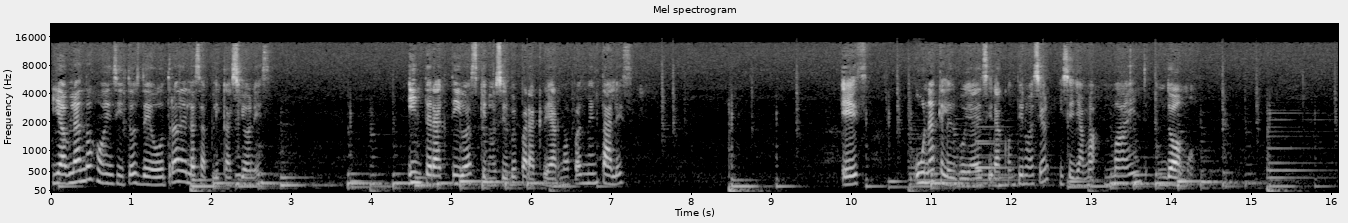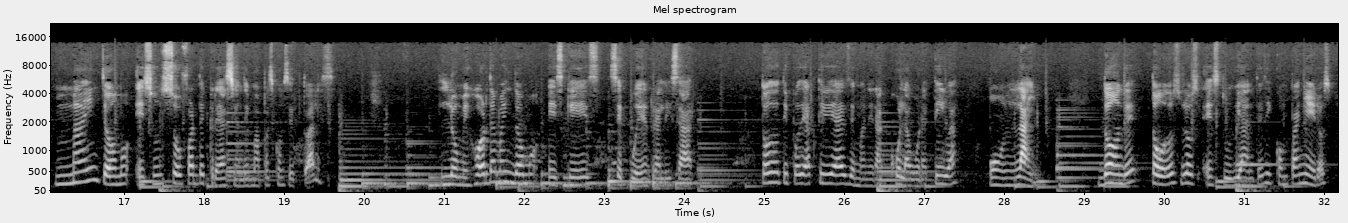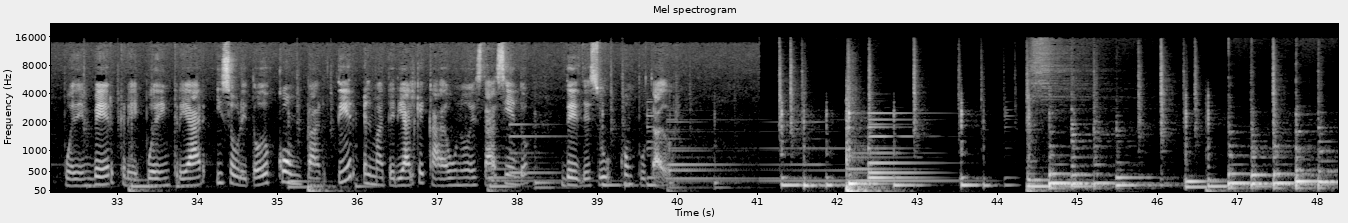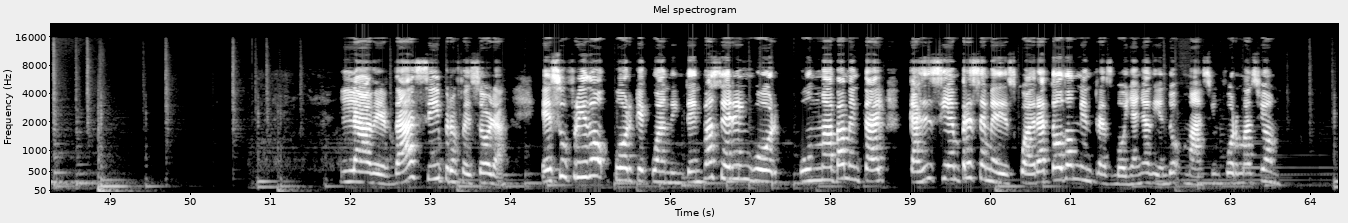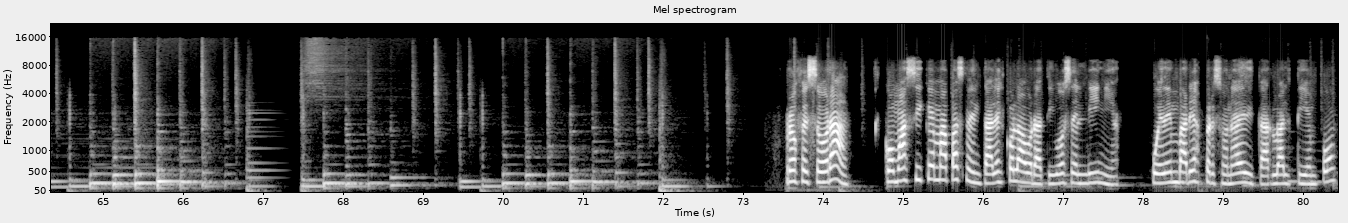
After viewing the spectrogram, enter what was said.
Y hablando, jovencitos, de otra de las aplicaciones interactivas que nos sirve para crear mapas mentales, es una que les voy a decir a continuación y se llama MindDomo. MindDomo es un software de creación de mapas conceptuales. Lo mejor de MindDomo es que se pueden realizar todo tipo de actividades de manera colaborativa online, donde todos los estudiantes y compañeros pueden ver, pueden crear y sobre todo compartir el material que cada uno está haciendo desde su computador. La verdad, sí, profesora. He sufrido porque cuando intento hacer en Word un mapa mental, casi siempre se me descuadra todo mientras voy añadiendo más información. Profesora, ¿cómo así que mapas mentales colaborativos en línea? ¿Pueden varias personas editarlo al tiempo?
